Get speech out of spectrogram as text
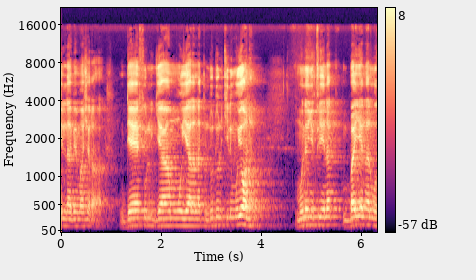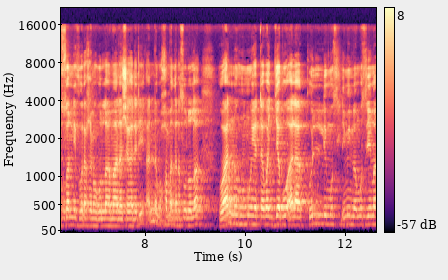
إلا بما شرع. ديس الجام يالنك لدل كلم يونا. من يفينك بين المصنف رحمه الله ما نشهد أن محمد رسول الله وأنه يتوجب على كل مسلم ومسلمة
